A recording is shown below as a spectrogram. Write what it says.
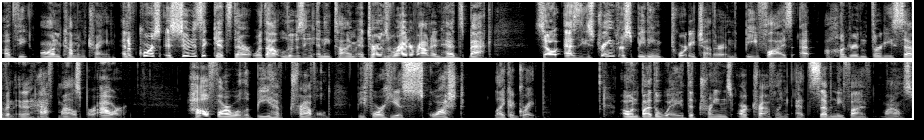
of the oncoming train. And of course, as soon as it gets there, without losing any time, it turns right around and heads back. So, as these trains are speeding toward each other and the bee flies at 137 and a half miles per hour, how far will the bee have traveled before he is squashed like a grape? Oh, and by the way, the trains are traveling at 75 miles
